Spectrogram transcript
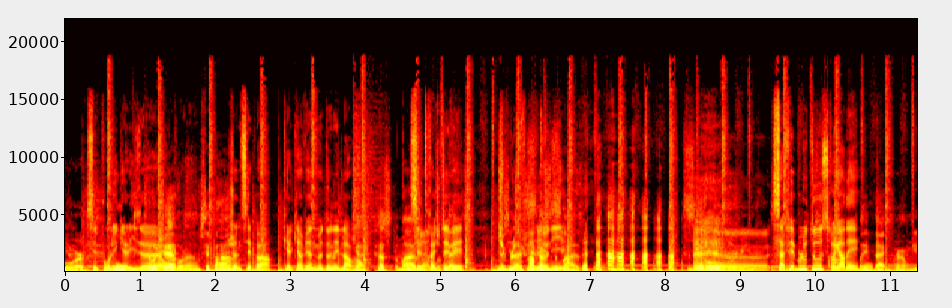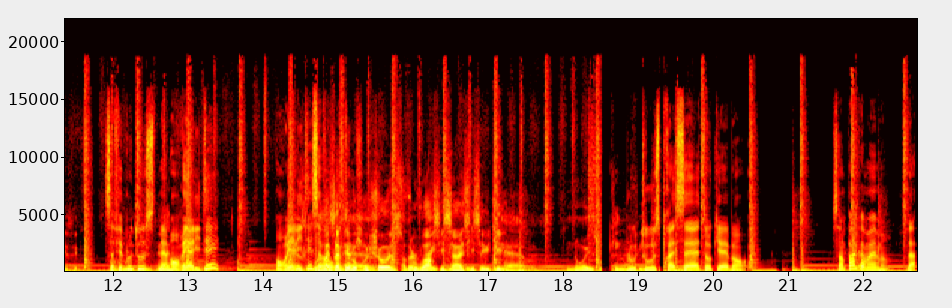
your C'est pour Bon, l'égaliseur. cher pour On sait pas. Je ne sais pas. Quelqu'un vient de me donner de l'argent. C'est Trash TV. Tu bluffes. Martoni. Euh, Ça fait Bluetooth, regardez. Ça fait Bluetooth. Mais en réalité, en réalité, ça va Ouais, ça well fait beaucoup de choses. Faut voir si ça, si c'est utile. Bluetooth, preset, ok, bon. Sympa quand même. La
